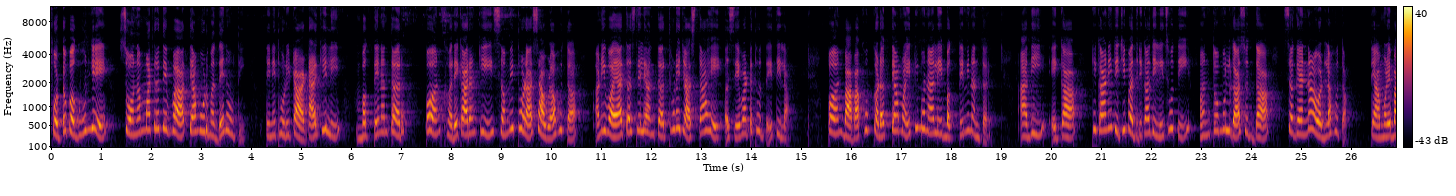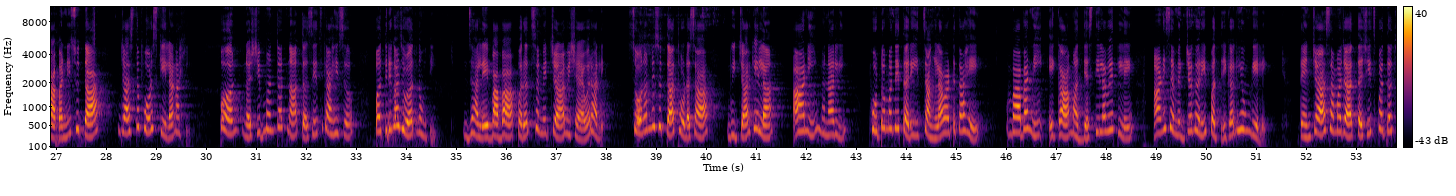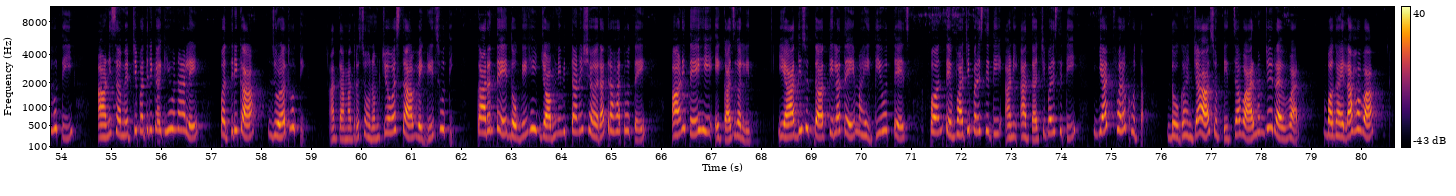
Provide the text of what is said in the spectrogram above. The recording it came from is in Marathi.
फोटो बघून घे. सोनम मात्र तेव्हा त्या मूडमध्ये नव्हती. तिने थोडी टाळटाळ केली. बघते नंतर पण खरे कारण की समीर थोडा सावळा होता आणि वयात असलेले अंतर थोडे जास्त आहे असे वाटत होते तिला. पण बाबा खूप कडक त्यामुळे ती म्हणाली बघते मी नंतर. आधी एका ठिकाणी तिची पत्रिका दिलीच होती आणि तो मुलगा सुद्धा सगळ्यांना आवडला होता. त्यामुळे बाबांनी सुद्धा जास्त फोर्स केला नाही. पण नशीब म्हणतात ना तसेच काहीसं. पत्रिका जुळत नव्हती. झाले बाबा परत समीरच्या विषयावर आले. सोनमने सुद्धा थोडासा विचार केला आणि म्हणाली फोटोमध्ये तरी चांगला वाटत आहे. बाबांनी एका मध्यस्थीला घेतले आणि समीरच्या घरी पत्रिका घेऊन गेले. त्यांच्या समाजात तशीच पद्धत होती आणि समीरची पत्रिका घेऊन आले पत्रिका जुळत होती. आता मात्र सोनमची अवस्था वेगळीच होती. कारण ते दोघेही जॉब निमित्ताने शहरात राहत होते आणि तेही एकाच गल्लीत. याआधीसुद्धा तिला ते माहिती होतेच पण तेव्हाची परिस्थिती आणि आताची परिस्थिती यात फरक होता. दोघांच्या सुट्टीचा वार म्हणजे रविवार. बघायला हवा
